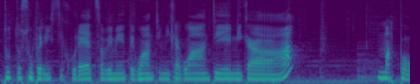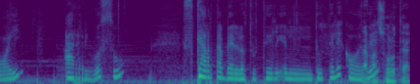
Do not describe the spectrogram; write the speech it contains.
Tutto super in sicurezza, ovviamente, guanti, mica guanti, mica... Ma poi arrivo su, scartabello tutte, il- tutte le cose. Dai, ma solo te.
